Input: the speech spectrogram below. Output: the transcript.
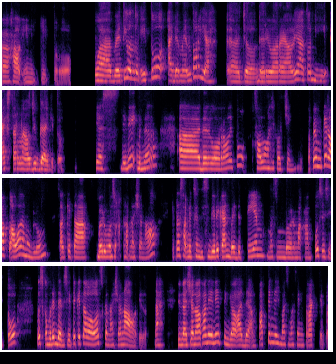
uh, hal ini gitu. Wah berarti untuk itu ada mentor ya uh, Jel? Dari L'Oreal ya atau di eksternal juga gitu? Yes. Jadi bener uh, dari L'Oreal itu selalu ngasih coaching. Tapi mungkin waktu awal emang belum, saat kita baru masuk ke tahap nasional, kita submit sendiri-sendiri kan by the team, masih membawa nama kampus di situ. Terus kemudian dari situ kita lolos ke nasional gitu. Nah, di nasional kan ini tinggal ada empat tim nih masing-masing track gitu.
